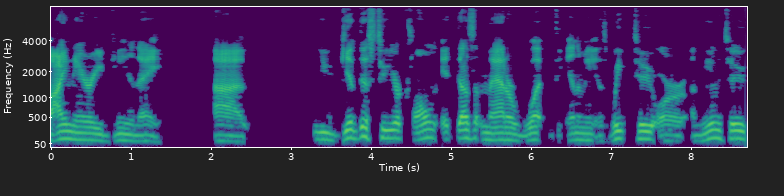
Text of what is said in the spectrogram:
binary DNA. Uh, you give this to your clone, it doesn't matter what the enemy is weak to or immune to,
